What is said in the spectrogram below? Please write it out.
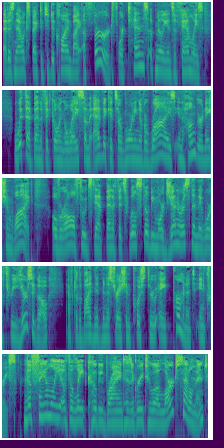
That is now expected to decline by a third for tens of millions of families. With that benefit going away, some advocates are warning of a rise in hunger nationwide. Overall, food stamp benefits will still be more generous than they were three years ago after the Biden administration pushed through a permanent increase. The family of the late Kobe Bryant has agreed to a large settlement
